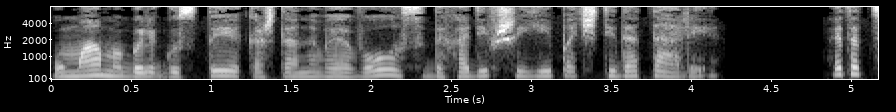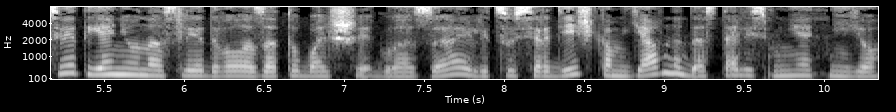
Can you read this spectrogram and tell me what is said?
У мамы были густые каштановые волосы, доходившие ей почти до талии. Этот цвет я не унаследовала, зато большие глаза и лицо сердечком явно достались мне от нее,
